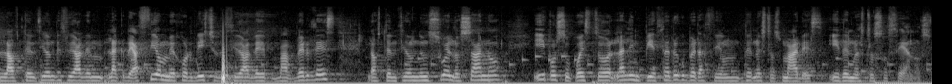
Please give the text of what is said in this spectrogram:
la obtención de ciudades, la creación, mejor dicho, de ciudades más verdes, la obtención de un suelo sano y, por supuesto, la limpieza y recuperación de nuestros mares y de nuestros océanos.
